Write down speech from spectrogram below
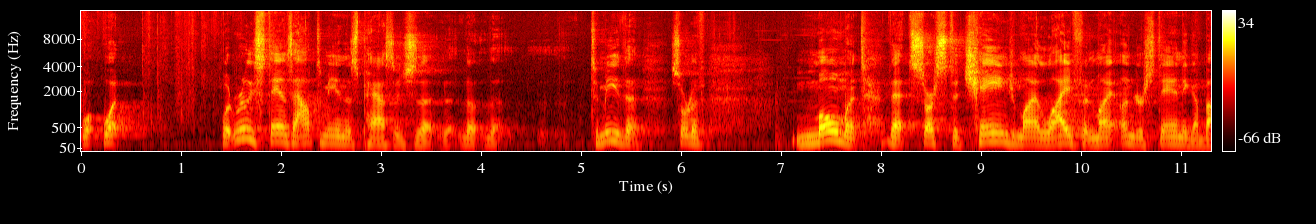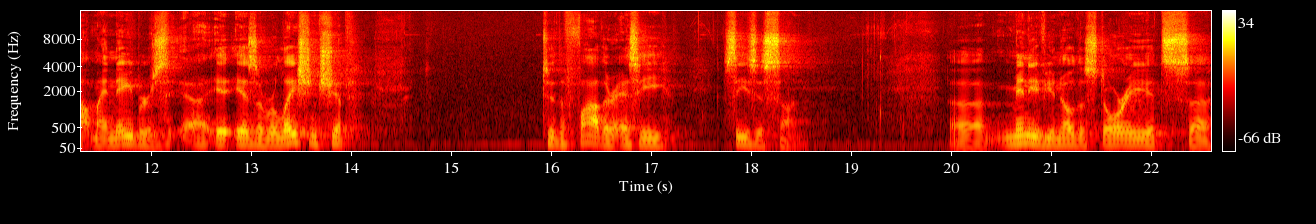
what, what, what really stands out to me in this passage, the, the, the, to me, the sort of moment that starts to change my life and my understanding about my neighbors uh, is a relationship to the father as he sees his son. Uh, many of you know the story. It's uh,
